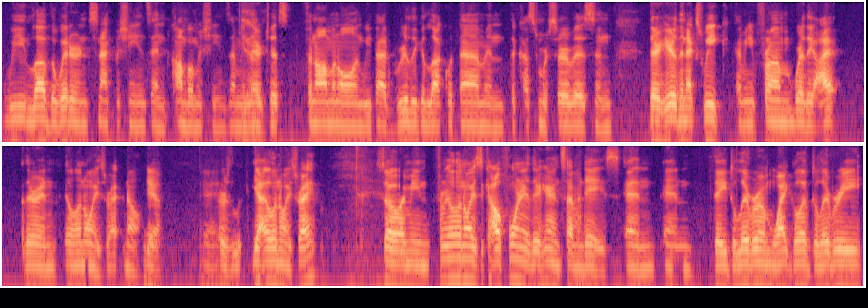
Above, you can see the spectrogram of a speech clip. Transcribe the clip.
we love the Wittern snack machines and combo machines. I mean, Yeah. they're just phenomenal, and we've had really good luck with them and the customer service. And they're here the next week. I mean, from where they I, they're in Illinois, right? No, Yeah, yeah. or yeah, Illinois, right? So I mean, from Illinois to California, they're here in seven days, and and they deliver them white glove delivery.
